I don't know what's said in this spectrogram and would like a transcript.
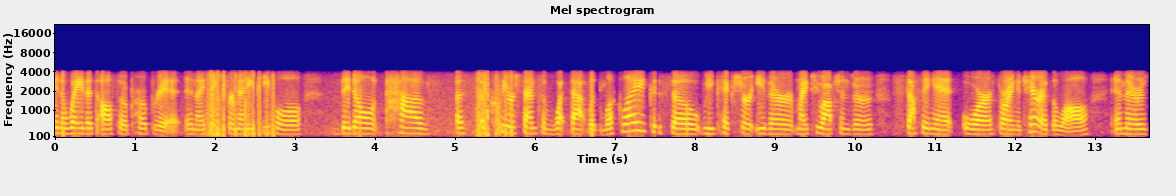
in a way that's also appropriate. And I think for many people, they don't have a, a, clear sense of what that would look like. So we picture either my two options are stuffing it or throwing a chair at the wall, and there's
